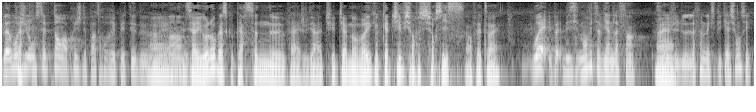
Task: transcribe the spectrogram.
Bah, moi, j'ai le 11 septembre, après, je l'ai pas trop répété de. Ouais, donc- c'est rigolo parce que personne ne. Enfin, je veux dire, tu, tu as membré que 4 chiffres sur, sur 6, en fait, ouais. Ouais, bah, mais c'est- mais en fait, ça vient de la fin. C'est- Ouais. La fin de l'explication, c'est que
